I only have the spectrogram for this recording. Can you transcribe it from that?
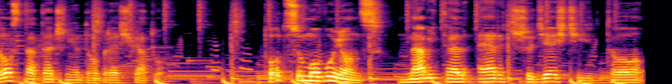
dostatecznie dobre światło. Podsumowując, Navitel R30 to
